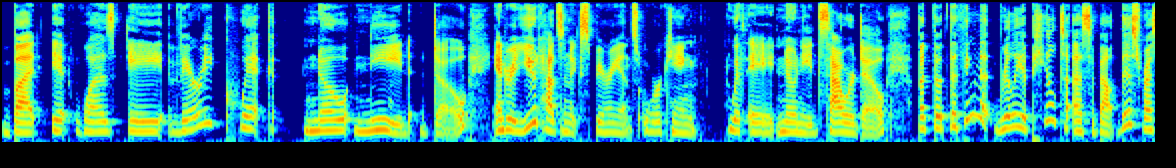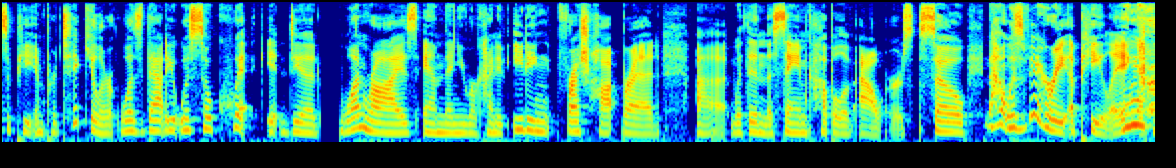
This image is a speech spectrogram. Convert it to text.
but it was a very quick no knead dough. Andrea, you'd had some experience working with a no knead sourdough. But the, the thing that really appealed to us about this recipe in particular was that it was so quick. It did one rise, and then you were kind of eating fresh hot bread uh, within the same couple of hours. So that was very appealing.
